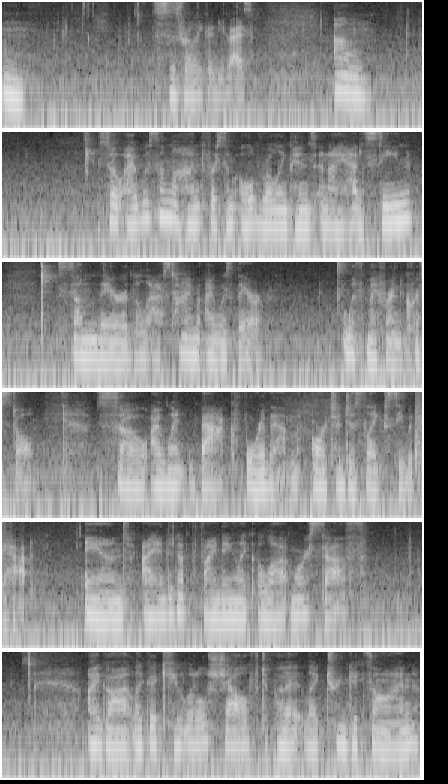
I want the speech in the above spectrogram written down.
Mm. Is really good, you guys. Um, so I was on the hunt for some old rolling pins, and I had seen some there the last time I was there with my friend Crystal. So I went back for them or to just like see what they had. And I ended up finding like a lot more stuff. I got like a cute little shelf to put like trinkets on.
